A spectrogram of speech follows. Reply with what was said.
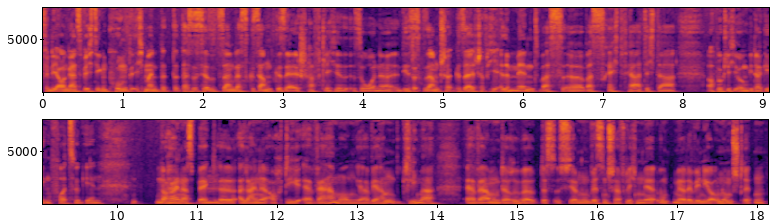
Finde ich auch einen ganz wichtigen Punkt. Ich meine, das ist ja sozusagen das gesamtgesellschaftliche so, ne? Dieses gesamtgesellschaftliche Element, was, äh, was rechtfertigt, da auch wirklich irgendwie dagegen vorzugehen. Noch ein Aspekt, mhm. äh, alleine auch die Erwärmung. Ja, wir haben Klimaerwärmung darüber. Das ist ja nun wissenschaftlich mehr, mehr oder weniger unumstritten.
